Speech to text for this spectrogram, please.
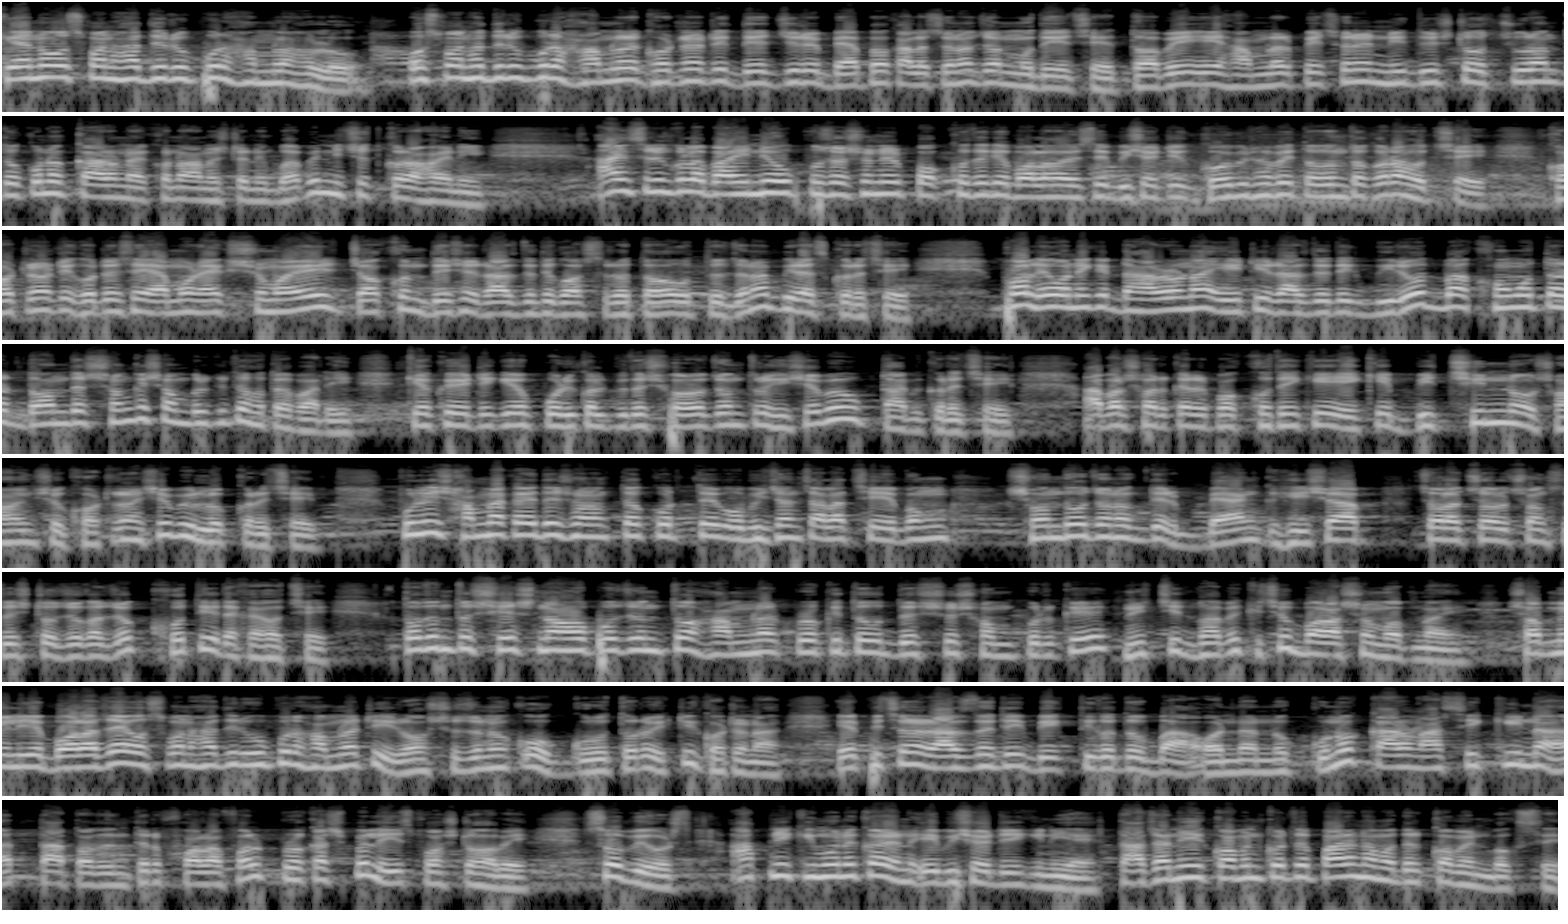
কেন ওসমান হাদির উপর হামলা হলো? ওসমান হাদির উপর হামলার ঘটনাটি দেশ জুড়ে ব্যাপক আলোচনা জন্ম দিয়েছে। তবে এই হামলার পেছনে নির্দিষ্ট ও চূড়ান্ত কোনো কারণ এখনও আনুষ্ঠানিকভাবে নিশ্চিত করা হয়নি। আইন শৃঙ্খলা বাহিনী ও প্রশাসনের পক্ষ থেকে বলা হয়েছে, বিষয়টি গভীরভাবে তদন্ত করা হচ্ছে। ঘটনাটি ঘটেছে এমন এক সময়ে যখন দেশের রাজনৈতিক অস্থিরতা ও উত্তেজনা বিরাজ করেছে। ফলে অনেকের ধারণা এটি রাজনৈতিক বিরোধ বা ক্ষমতার দ্বন্দ্বের সঙ্গে সম্পর্কিত হতে পারে। কেউ কেউ এটিকে পরিকল্পিত ষড়যন্ত্র হিসেবেও দাবি করেছে। আবার সরকারের পক্ষ থেকে একে বিচ্ছিন্ন সহিংস ঘটনা হিসেবে উল্লেখ করেছে। পুলিশ হামলাকারীদের শনাক্ত করতে অভিযান চালাচ্ছে এবং সন্দেহজনকদের ব্যাংক হিসাব, চলাচল সংশ্লিষ্ট যোগাযোগ খতিয়ে দেখা হচ্ছে। তদন্ত শেষ না হওয়া পর্যন্ত হামলার প্রকৃত উদ্দেশ্য সম্পর্কে নিশ্চিতভাবে কিছু বলা সম্ভব নয়। সব মিলিয়ে বলা যায় ওসমান হাদির উপর হামলাটি রহস্যজনক ও গুরুতর একটি ঘটনা। এর পিছনে রাজনৈতিক, ব্যক্তিগত বা অন্যান্য কোনো কারণ আছে কি না তা তদন্তের ফলাফল প্রকাশ পেলেই স্পষ্ট হবে। সো ভিউয়ার্স, আপনি কি মনে করেন এই বিষয়টি নিয়ে? তা জানিয়ে কমেন্ট করতে পারেন আমাদের কমেন্ট বক্সে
